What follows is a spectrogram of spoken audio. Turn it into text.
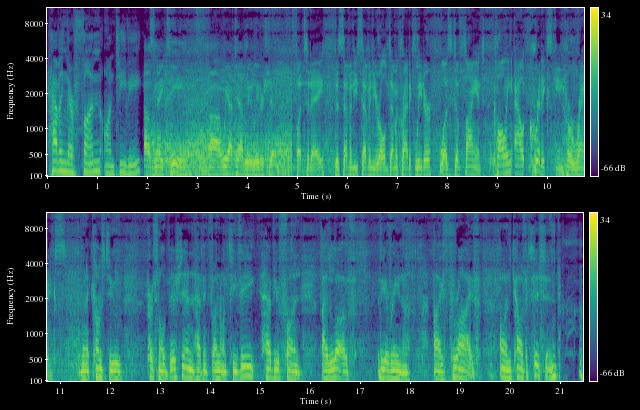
Having their fun on TV. 2018, uh, we have to have new leadership. But today, the 77 year old Democratic leader was defiant, calling out critics in her ranks. When it comes to personal ambition, having fun on TV, have your fun. I love the arena. I thrive on competition.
